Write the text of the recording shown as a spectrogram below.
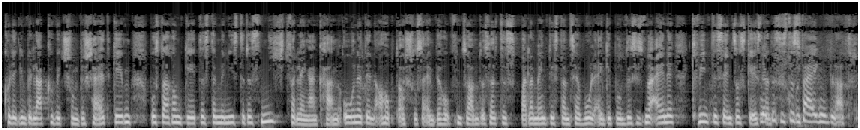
Kollegin Belakovic schon Bescheid geben, wo es darum geht, dass der Minister das nicht verlängern kann, ohne den Hauptausschuss einberufen zu haben. Das heißt, das Parlament ist dann sehr wohl eingebunden. Das ist nur eine Quintessenz aus gestern. Ja, das ist das Feigenblatt,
